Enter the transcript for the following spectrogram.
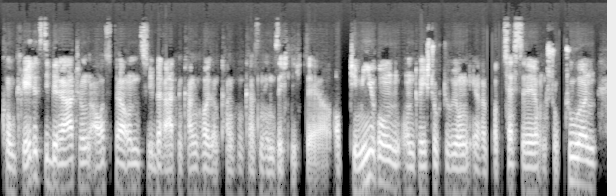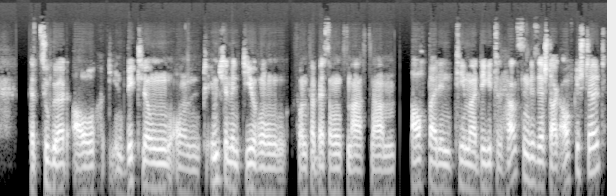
konkret jetzt die Beratung aus bei uns? Wir beraten Krankenhäuser und Krankenkassen hinsichtlich der Optimierung und Restrukturierung ihrer Prozesse und Strukturen. Dazu gehört auch die Entwicklung und Implementierung von Verbesserungsmaßnahmen. Auch bei dem Thema Digital Health sind wir sehr stark aufgestellt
